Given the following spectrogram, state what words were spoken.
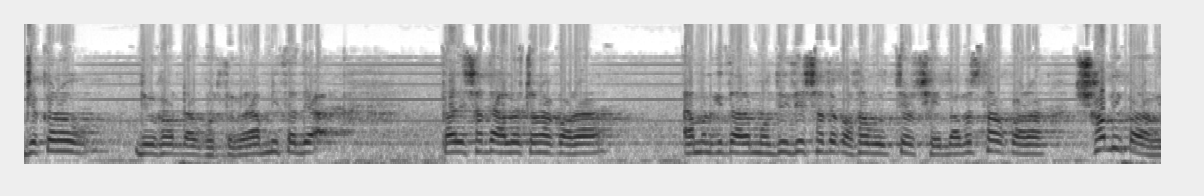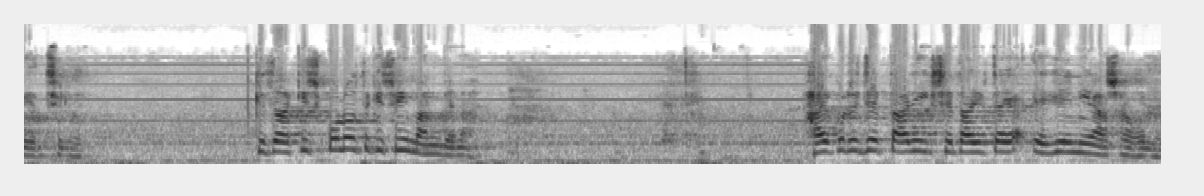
যে কোনো দুর্ঘটনা ঘটতে পারে। আপনি তাদের তাদের সাথে আলোচনা করা, এমনকি তারা মন্ত্রীদের সাথে কথা বলছে সেই ব্যবস্থাও করা, সবই করা হয়েছিল। কিন্তু আর কিছু, কোনো তো কিছুই মানবে না। হাইকোর্টের যে তারিখ, সে তারিখটা এগিয়ে নিয়ে আসা হলো।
